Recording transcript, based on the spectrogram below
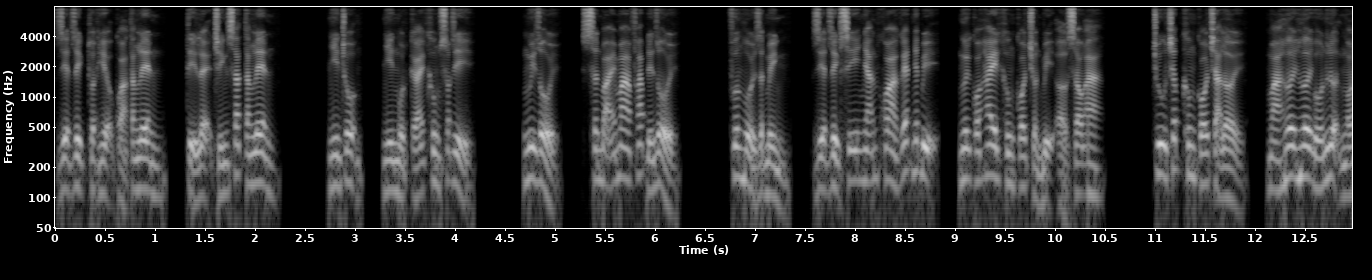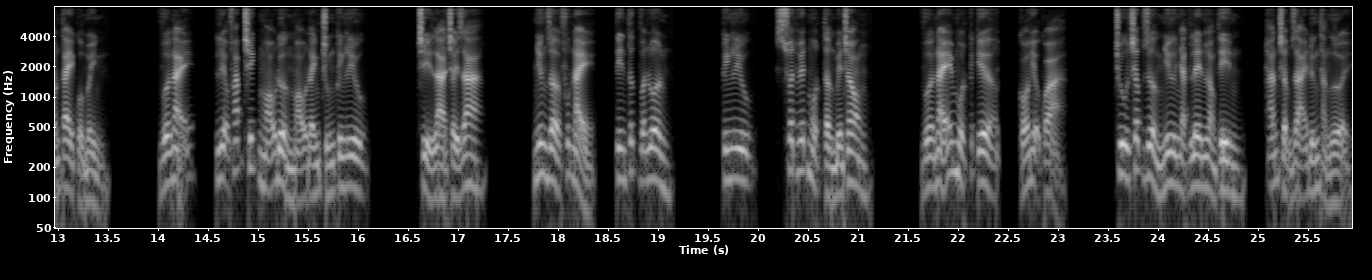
diện dịch thuật hiệu quả tăng lên, tỷ lệ chính xác tăng lên. Nhìn trộm, nhìn một cái không sót gì. Nguy rồi, sân bãi ma pháp đến rồi. Phương hồi giật mình diện dịch sĩ nhãn khoa ghét nhất bị, ngươi có hay không có chuẩn bị ở sau a? Chu chấp không có trả lời, mà hơi hơi bốn lượn ngón tay của mình. Vừa nãy, liệu pháp trích máu đường máu đánh trúng kinh lưu. Chỉ là trời ra. Nhưng giờ phút này, tin tức vẫn luôn. Kinh lưu, xuất huyết một tầng bên trong. Vừa nãy một cái kia, có hiệu quả chu chấp dường như nhặt lên lòng tin, hắn chậm rãi đứng thẳng người.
